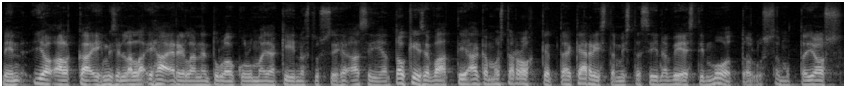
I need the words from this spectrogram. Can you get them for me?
niin jo alkaa ihmisillä olla ihan erilainen tulokulma ja kiinnostus siihen asiaan. Toki se vaatii aikamoista rohkeutta ja käristämistä siinä viestin muotoilussa, mutta jos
